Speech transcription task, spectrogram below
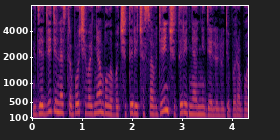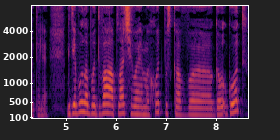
где длительность рабочего дня была бы 4 часа в день, 4 дня в неделю люди бы работали, где было бы два оплачиваемых отпуска в э, год,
